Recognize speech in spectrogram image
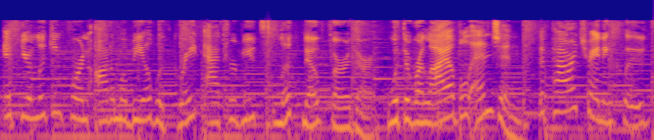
If you're looking for an automobile with great attributes, look no further. With a reliable engine, the powertrain includes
